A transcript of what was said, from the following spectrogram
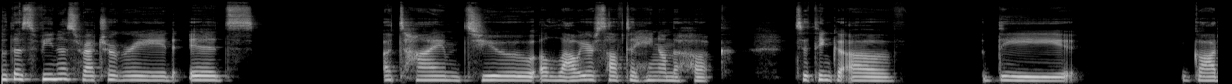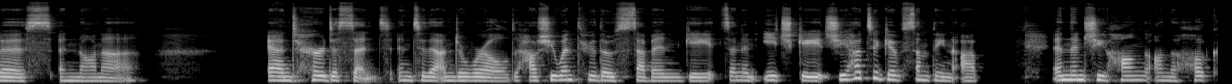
this Venus retrograde, it's a time to allow yourself to hang on the hook, to think of the goddess Inanna and her descent into the underworld, how she went through those seven gates. And in each gate, she had to give something up. And then she hung on the hook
